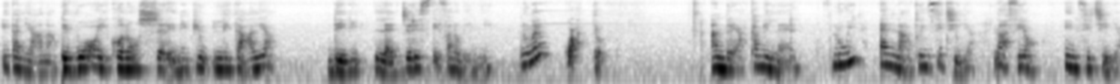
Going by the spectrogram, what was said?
italiana. Se vuoi conoscere di più l'Italia, devi leggere Stefano Benni. Numero 4. Andrea Camilleri. Lui è nato in Sicilia, nació in Sicilia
